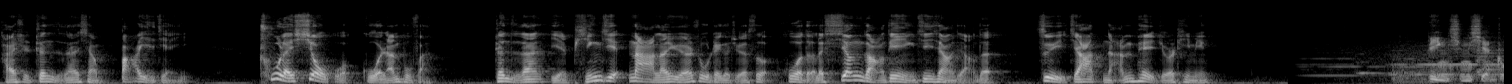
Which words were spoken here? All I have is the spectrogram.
还是甄子丹向八爷建议，出来效果果然不凡。甄子丹也凭借纳兰元术这个角色，获得了香港电影金像奖的最佳男配角提名。病情险着，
